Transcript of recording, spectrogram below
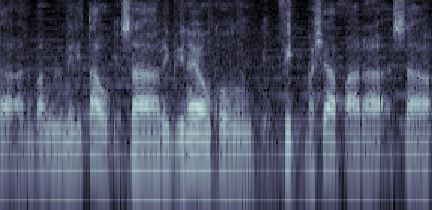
uh, ano bang lumilitaw sa review na yun kung fit ba siya para sa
